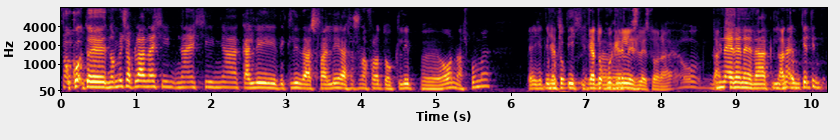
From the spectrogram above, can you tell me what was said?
Το κο- το- νομίζω απλά να έχει, να έχει μια καλή δικλίδα ασφαλείας όσον αφορά το clip ε, on, ας πούμε. ε, γιατί για, μου το, έχει τύχει. για το ας πούμε, quick με- release λες τώρα. Ο, εντάξει. Ναι, ναι, ναι. Να, Να να- το- Γιατί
